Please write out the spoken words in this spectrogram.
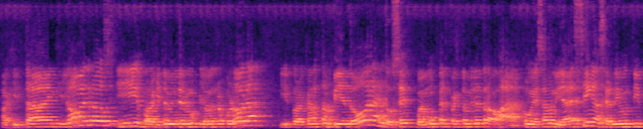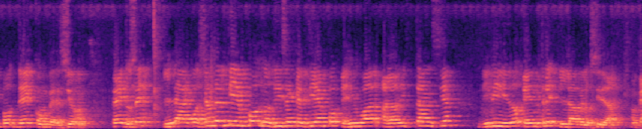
aquí está en kilómetros y por aquí también tenemos kilómetros por hora y por acá nos están pidiendo horas, entonces podemos perfectamente trabajar con esas unidades sin hacer ningún tipo de conversión. entonces la ecuación del tiempo nos dice que el tiempo es igual a la distancia dividido entre la velocidad. ¿ok?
